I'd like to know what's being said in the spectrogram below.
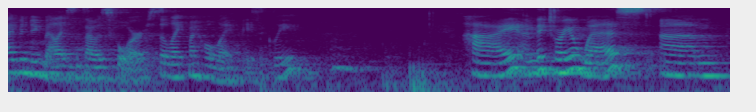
I've been doing ballet since I was four, so like my whole life basically. Hi, I'm Victoria West, um,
